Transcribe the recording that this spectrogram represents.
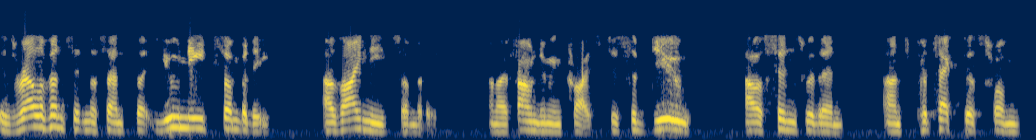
is relevant in the sense that you need somebody as I need somebody, and I found Him in Christ to subdue our sins within and to protect us from,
